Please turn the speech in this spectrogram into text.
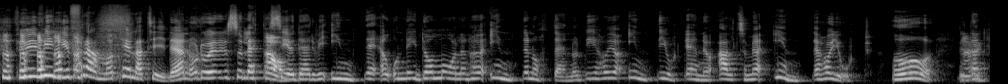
ja, för vi vill ju framåt hela tiden och då är det så lätt att Ja. se där vi inte är. Och nej, de målen har jag inte nått än och det har jag inte gjort ännu och allt som jag inte har gjort. Åh, utan Nej.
